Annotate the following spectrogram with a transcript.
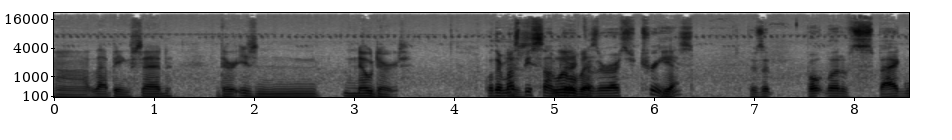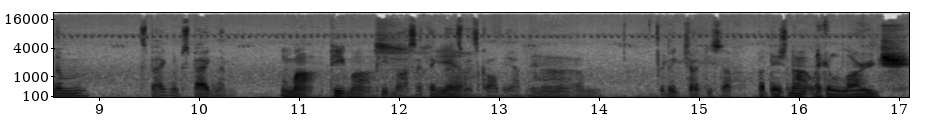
Uh, that being said, there is n- no dirt. Well, there must be some dirt because there are trees. There's a boatload of sphagnum, sphagnum, sphagnum, Ma, peat moss. peat moss. I think Yeah. that's what it's called. Yeah, Um, the big chunky stuff. but there's not like a large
